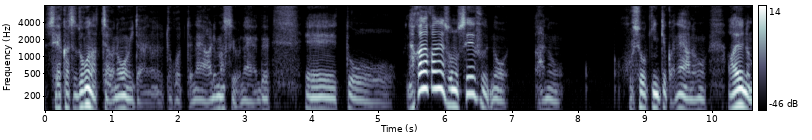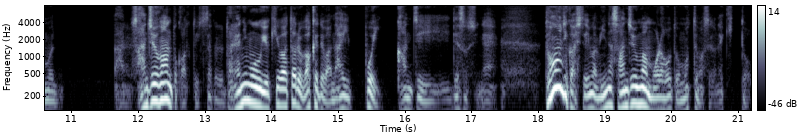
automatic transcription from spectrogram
生活どうなっちゃうの？みたいなとこってねありますよね。でえー、っとなかなかねその政府のあの保証金っていうかねあのああいうのもあの30万とかって言ってたけど誰にも行き渡るわけではないっぽい感じですしね。どうにかして今みんな30万もらおうと思ってますよねきっと。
